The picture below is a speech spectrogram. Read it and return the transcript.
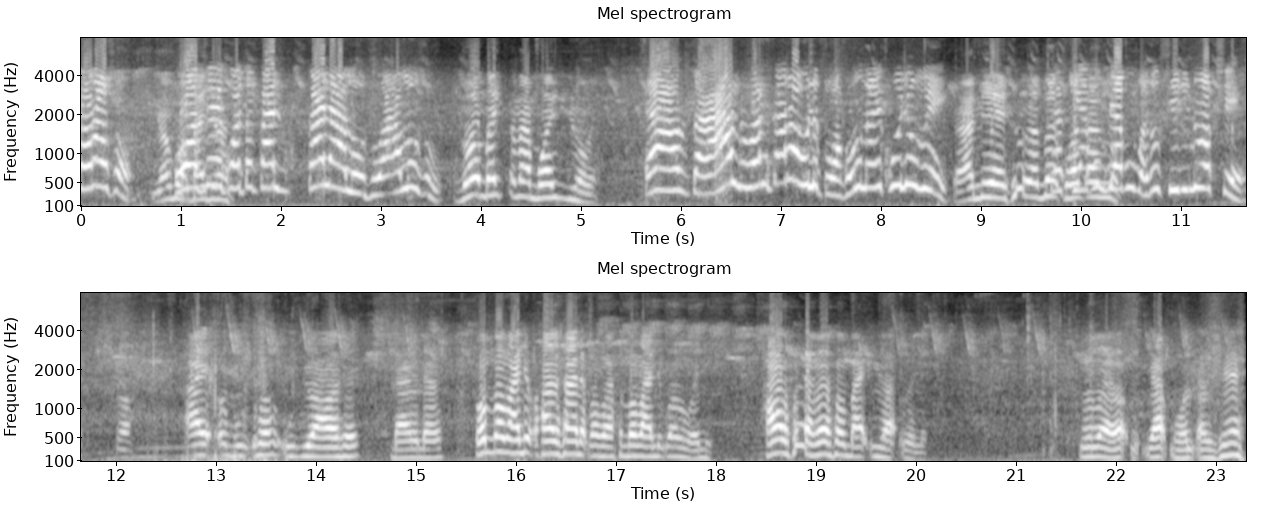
કરો છો? બોલજે કોઈ તો કાલ કાલ આલો છું આલો છું. નો ભાઈ તમે બોલી ગયો હવે. એ હાલ વન કરો ઓલે ટોકરું નહીં ખોલ્યું મેં. આ બે શું અબર કેબુ બેબુ બધું સીડી નો અક્ષે આ ઊભો આવે છે. દાળ દાળ કોમ વાજુ હાલ હાલ બવા પપ્પા વાજુ પણ હાલ હોય હવે હો બાઈ વાત વળી બોલો યા ફોન આવશે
